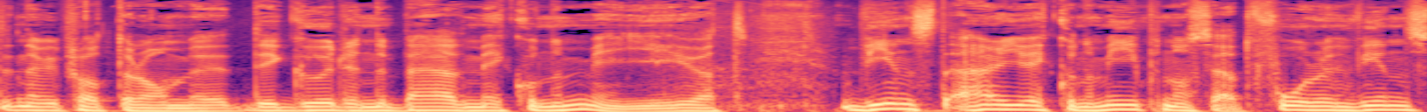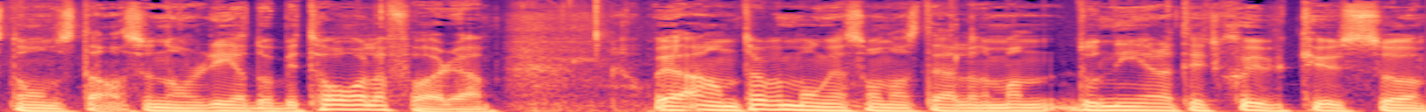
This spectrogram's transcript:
när vi pratar om eh, the good and the bad med ekonomi. är ju att Vinst är ju ekonomi på något sätt. Får du en vinst någonstans så är någon redo att betala för det. Och jag antar på många sådana ställen, om man donerar till ett sjukhus så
